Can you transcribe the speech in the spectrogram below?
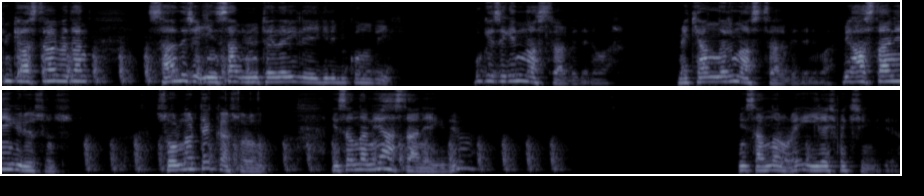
Çünkü astral beden sadece insan üniteleriyle ilgili bir konu değil. Bu gezegenin astral bedeni var. Mekanların astral bedeni var. Bir hastaneye giriyorsunuz. Soruları tekrar soralım. İnsanlar niye hastaneye gidiyor? İnsanlar oraya iyileşmek için gidiyor.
